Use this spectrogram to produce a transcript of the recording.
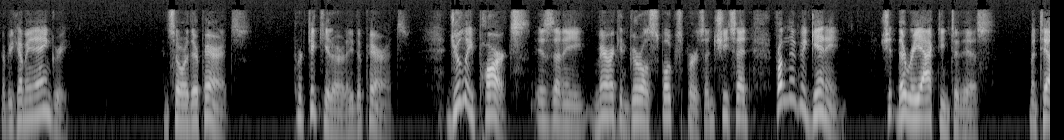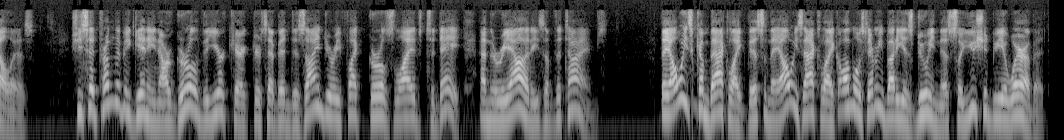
they're becoming angry. And so are their parents, particularly the parents. Julie Parks is an American Girl spokesperson. She said, from the beginning, she, they're reacting to this, Mattel is. She said, from the beginning, our Girl of the Year characters have been designed to reflect girls' lives today and the realities of the times. They always come back like this, and they always act like almost everybody is doing this, so you should be aware of it.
